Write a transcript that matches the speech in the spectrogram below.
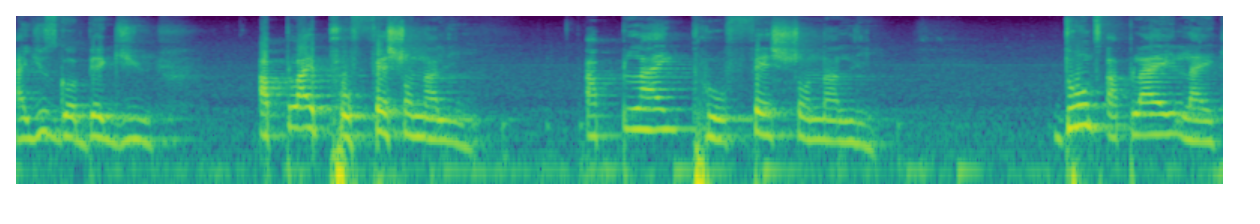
I use god beg you apply professionally. Apply professionally. Don't apply like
